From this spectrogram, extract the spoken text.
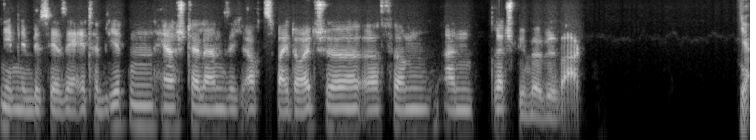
neben den bisher sehr etablierten Herstellern sich auch zwei deutsche äh, Firmen an Brettspielmöbel wagen. Ja,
